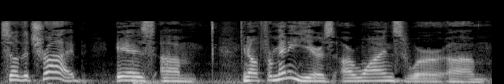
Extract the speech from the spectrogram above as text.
so the tribe is, um, you know, for many years, our wines were. Um,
